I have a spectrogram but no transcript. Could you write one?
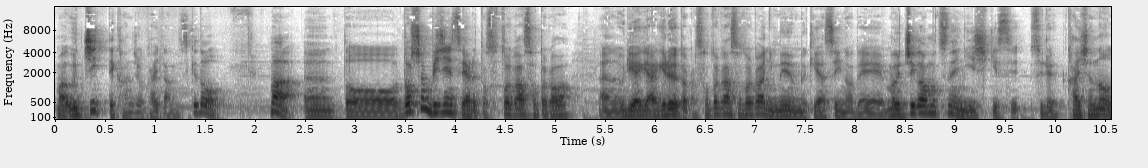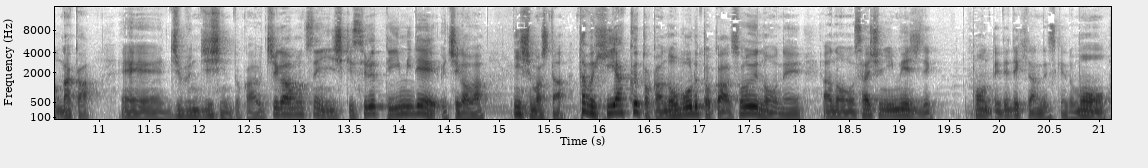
まあうちって漢字を書いたんですけどまあ、うんと、どうしてもビジネスやると外側外側、あの売り上げ上げるとか、外側外側に目を向けやすいので、まあ、内側も常に意識する、会社の中、えー、自分自身とか、内側も常に意識するって意味で、内側にしました。多分飛躍とか登るとか、そういうのをね、あの、最初にイメージでポンって出てきたんですけども、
